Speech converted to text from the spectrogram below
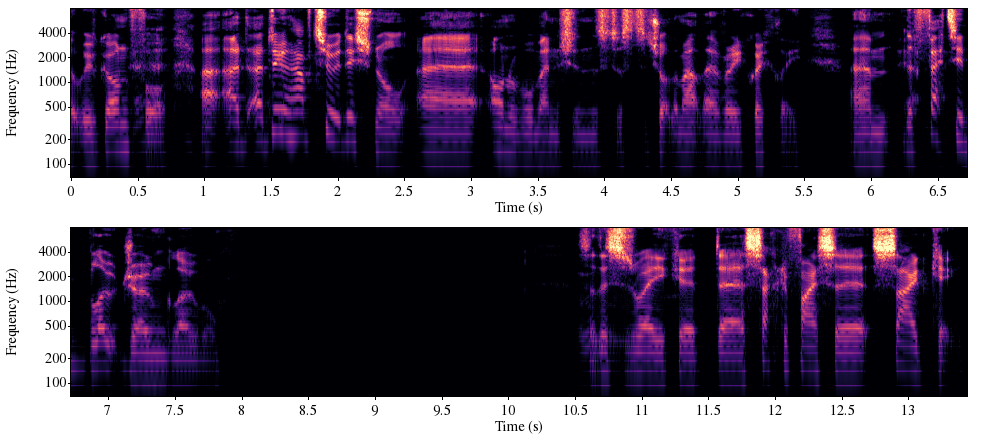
that we've gone for. Uh, I, I do have two additional uh, honourable mentions just to chuck them out there very quickly. Um, The fetid bloat drone global. So this is where you could uh, sacrifice a sidekick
